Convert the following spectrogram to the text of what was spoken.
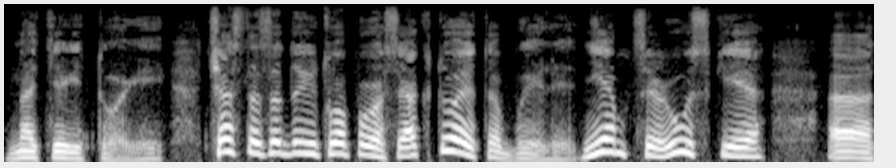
на территории. Часто задают вопросы, а кто это были? Немцы, русские, э,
